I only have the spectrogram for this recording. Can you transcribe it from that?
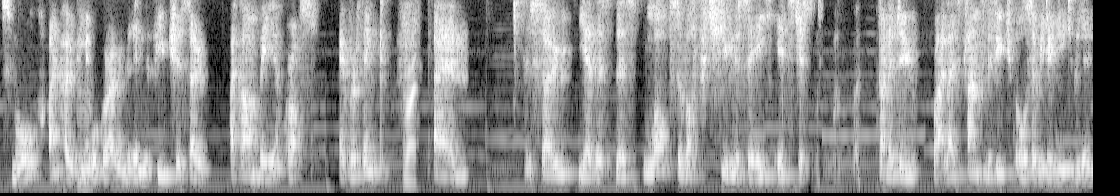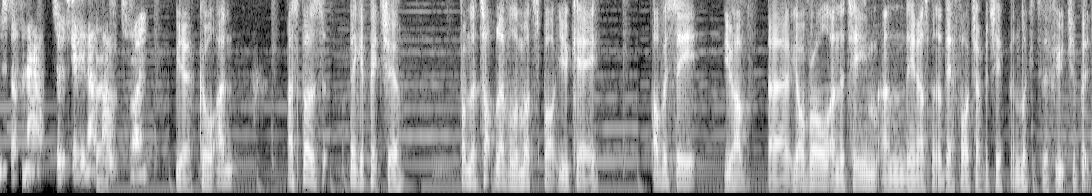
small. I'm hoping it will grow in, in the future. So I can't be across everything. Right. Um, so yeah, there's there's lots of opportunity. It's just trying to do right. Let's plan for the future, but also we do need to be doing stuff now. So it's getting that Right. balance right. Yeah, cool. And I suppose bigger picture from the top level of Motorsport UK, obviously you have uh, your role and the team and the announcement of the F4 Championship and looking to the future. But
